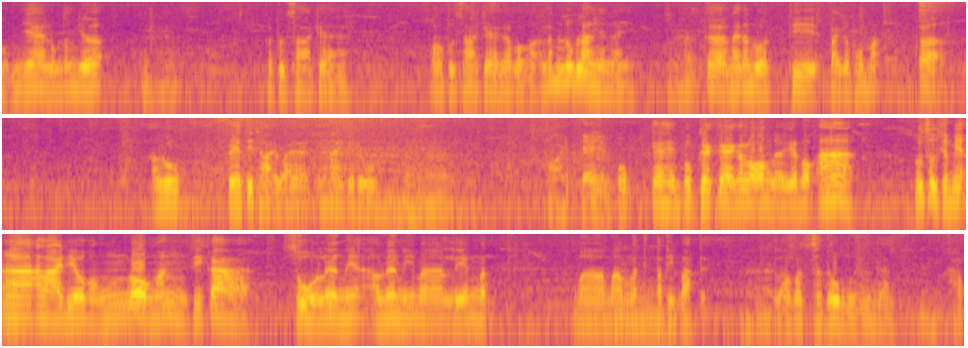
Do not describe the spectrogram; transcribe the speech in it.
ผมแย่ลงต้องเยอะ อืมก็ปรึกษาแก พอปรึกษาแกก็บอกว่าแล้วมันรูปร่างยังไง อืม ก็นายตำรวจที่ไปกับผมอะก็เอารูป เฟซที่ถ่ายไว้อะให้แกดู พอแกเห็นปุ๊บ แกเห็นปุ๊บแกแกก็ร้องเลยแกบอกอ่ารู้สึกจะมีอาอะไรเดียวของโลกมั้งที่กล้าสู้กับเรื่องนี้เอาเรื่องนี้มาเลี้ยงมามามามาปฏิบัติอะเราก็สะดุ้งเลยเหมือนกันอืมครับ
